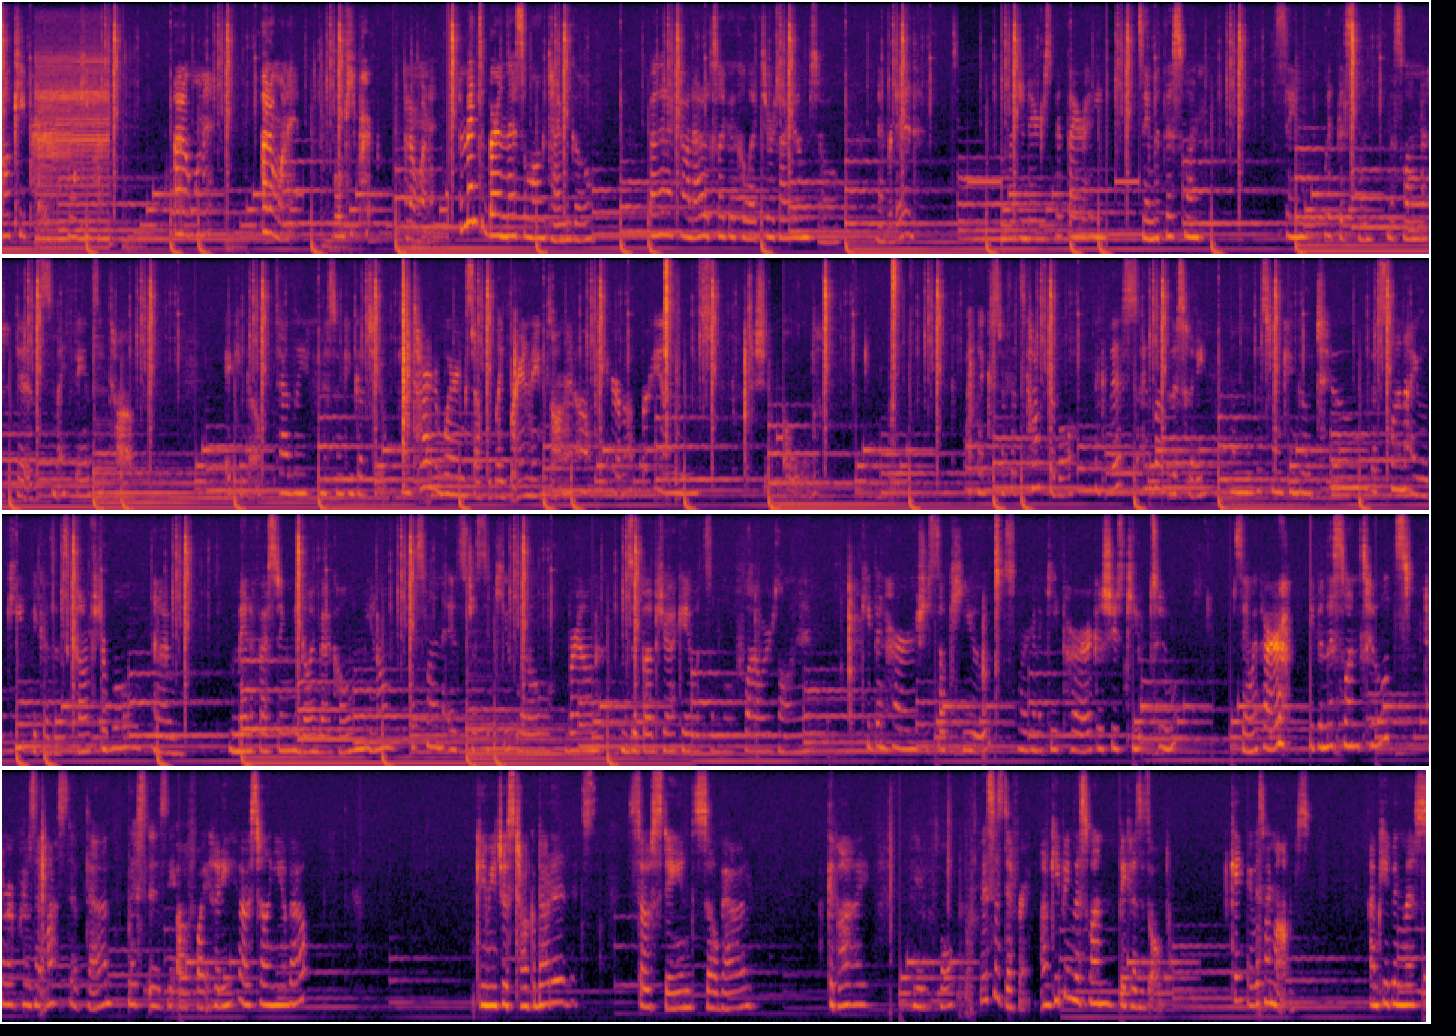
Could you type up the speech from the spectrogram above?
I'll keep her. We'll keep her. I don't want it. I don't want it. I don't want it. I meant to burn this a long time ago. But then I found out it's like a collector's item, so never did. Legendary Spitfire hoodie. Same with this one. Same with this one. This one is my fancy top. It can go. Sadly, this one can go too. I'm tired of wearing stuff with like brand names on it. I don't care about this hoodie. Um, this one can go too. This one I will keep because it's comfortable and I'm manifesting me going back home, you know? This one is just a cute little brown zip-up jacket with some little flowers on it. Keeping her, she's so cute. We're gonna keep her because she's cute too. Same with her. Keeping this one too, it's to represent my stepdad. This is the off-white hoodie I was telling you about. Can we just talk about it? It's so stained, so bad. Goodbye. Beautiful. This is different. I'm keeping this one because it's old. Okay, it was my mom's. I'm keeping this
